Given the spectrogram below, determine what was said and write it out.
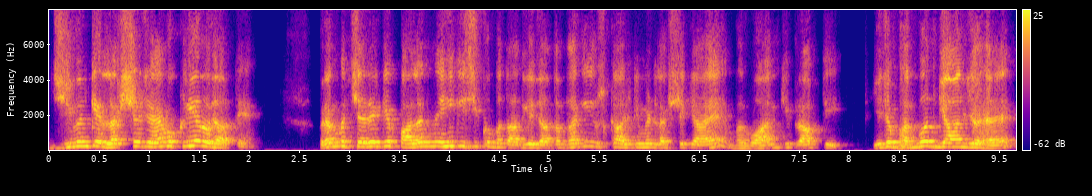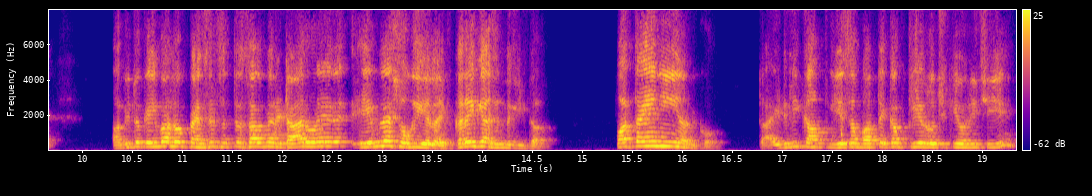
जीवन के लक्ष्य जो है, वो क्लियर हो जाते हैं। ब्रह्मचर्य के पालन में ही किसी को बता दिया जाता था कि उसका अल्टीमेट लक्ष्य क्या है? भगवान की प्राप्ति। ये जो भगवत ज्ञान जो है अभी तो कई बार लोग पैंसठ, सत्तर साल में रिटायर हो रहे हैं एमलेस हो गई है लाइफ करे क्या ज़िंदगी का? पता ही नहीं है उनको। तो आइडली कब ये सब बातें कब क्लियर हो चुकी होनी चाहिए?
